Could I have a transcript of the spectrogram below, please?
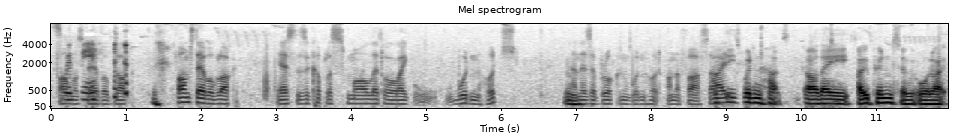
Former with me. stable block. Farm stable block. Yes, there's a couple of small little like wooden huts, Mm. and there's a broken wooden hut on the far With side. these wooden huts, are they open? So, or like,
